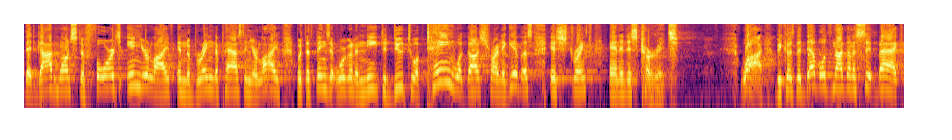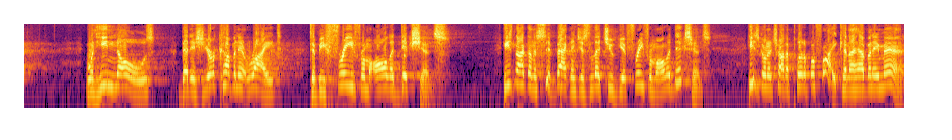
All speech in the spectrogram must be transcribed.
that God wants to forge in your life and to bring to pass in your life. But the things that we're going to need to do to obtain what God's trying to give us is strength and it is courage. Why? Because the devil is not going to sit back when he knows that it's your covenant right to be freed from all addictions. He's not going to sit back and just let you get free from all addictions. He's going to try to put up a fight. Can I have an amen?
